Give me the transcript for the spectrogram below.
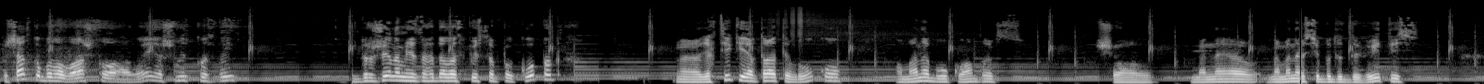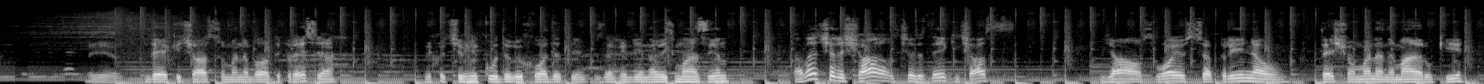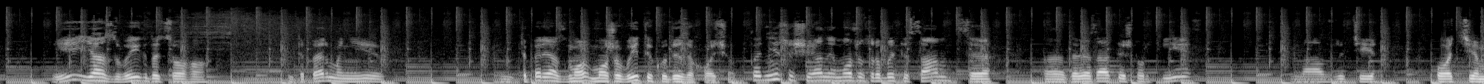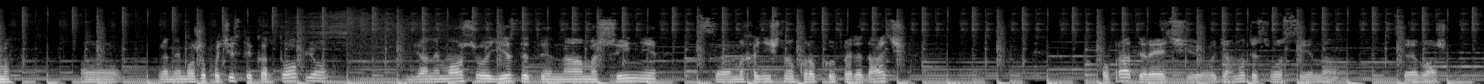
Спочатку було важко, але я швидко звик. Дружина мені загадала список покупок. Е, Як тільки я втратив руку, у мене був комплекс, що мене, на мене всі будуть дивитись. І деякий час у мене була депресія. Не хотів нікуди виходити, взагалі, навіть магазин. Але через, час, через деякий час я освоївся, прийняв те, що в мене немає руки. І я звик до цього. І тепер мені. Тепер я можу вийти куди захочу. Складніше, що я не можу зробити сам, це е, зав'язати шнурки на взутті. Потім е, я не можу почистити картоплю, я не можу їздити на машині з механічною коробкою передач, попрати речі, одягнути свого сина. Це важко.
